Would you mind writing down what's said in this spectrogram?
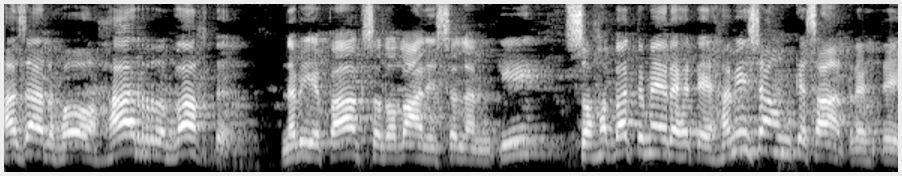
हज़र हो, हर वक्त नबी पाक सल्लल्लाहु अलैहि वसल्लम की सोहबत में रहते, हमेशा उनके साथ रहते।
